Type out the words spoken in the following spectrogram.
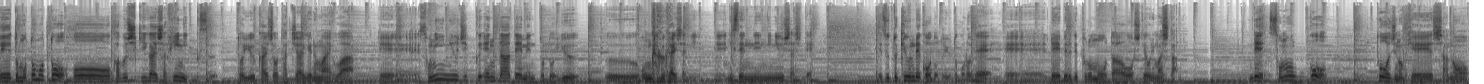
えーともともと株式会社フィニックスという会社を立ち上げる前は、えー、ソニーミュージックエンターテインメントという音楽会社に、えー、2000年に入社してずっとキューンレコードというところで、えー、レーベルでプロモーターをしておりました。でその後当時の経営者の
